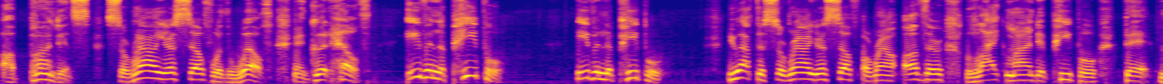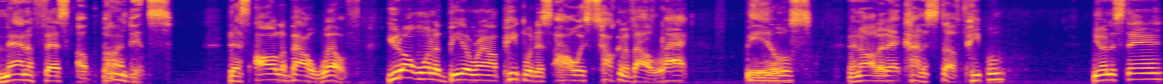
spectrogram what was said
abundance. Surround yourself with wealth and good health. Even the people, even the people. You have to surround yourself around other like-minded people that manifest abundance. That's all about wealth. You don't want to be around people that's always talking about lack, bills, and all of that kind of stuff, people. You understand?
